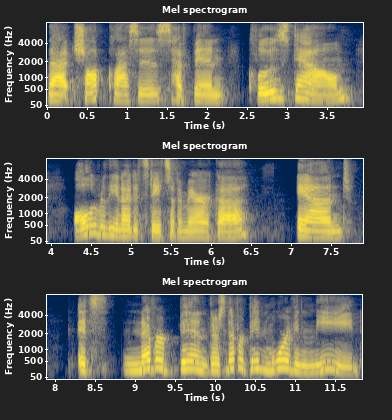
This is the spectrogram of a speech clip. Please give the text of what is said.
that shop classes have been closed down all over the United States of America. And it's never been there's never been more of a need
